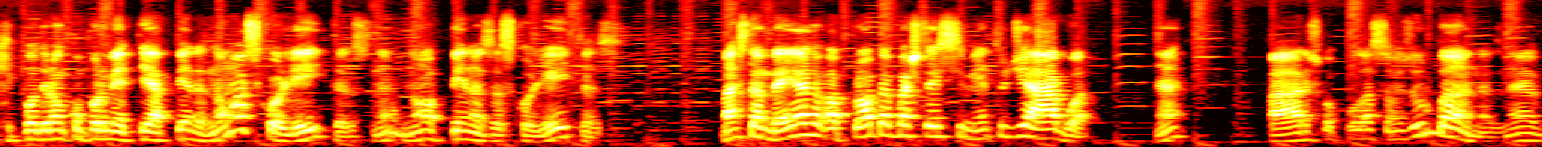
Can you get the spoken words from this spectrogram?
que poderão comprometer apenas, não as colheitas, né? não apenas as colheitas, mas também o próprio abastecimento de água, né? para as populações urbanas, né?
